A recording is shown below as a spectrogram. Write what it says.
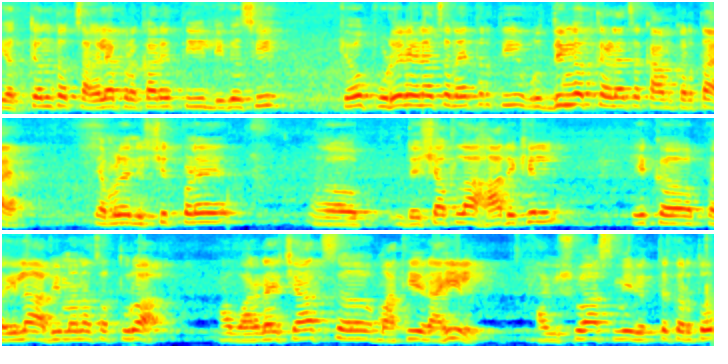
ही अत्यंत चांगल्या प्रकारे ती लिगसी केवळ पुढे नेण्याचं नाही तर ती वृद्धिंगत करण्याचं काम करताय. त्यामुळे निश्चितपणे देशातला हा देखील एक पहिला अभिमानाचा तुरा हा वारण्याच्याच माथी राहील हा विश्वास मी व्यक्त करतो.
